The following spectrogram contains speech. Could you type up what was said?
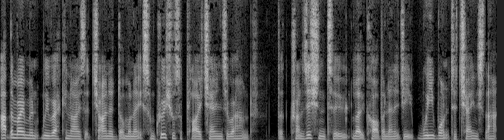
at the moment, we recognize that China dominates some crucial supply chains around the transition to low carbon energy. We want to change that.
